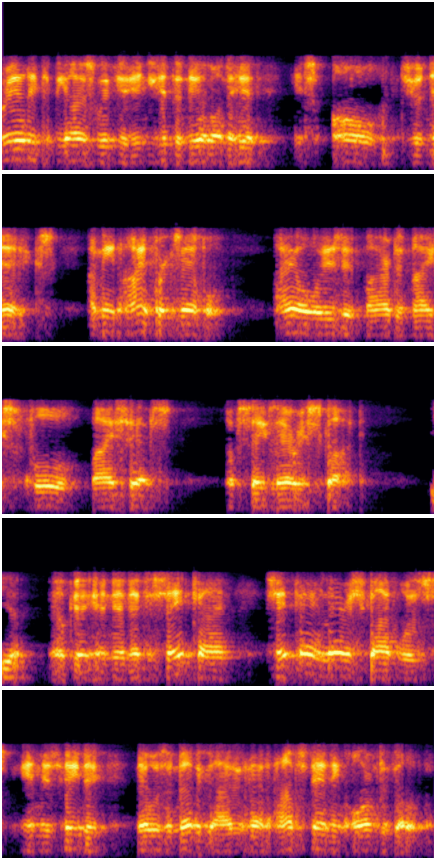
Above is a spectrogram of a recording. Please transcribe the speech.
really, to be honest with you, and you hit the nail on the head. It's all genetics. I mean, I, for example, I always admired the nice full biceps of, say, Larry Scott. Yeah. Okay, and then at the same time, same time Larry Scott was in his heyday, there was another guy who had outstanding arm development.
